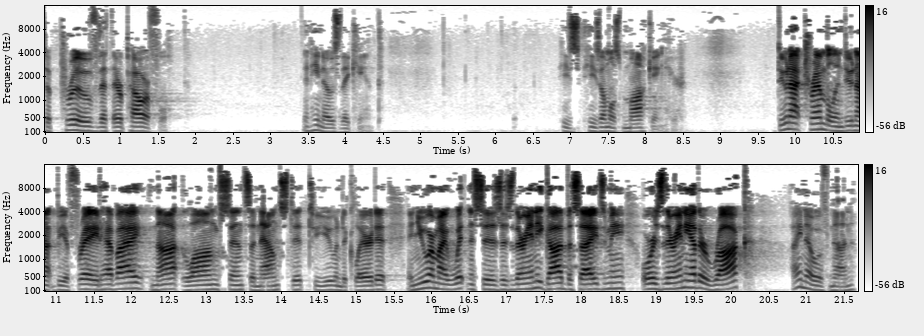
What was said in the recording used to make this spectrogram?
to prove that they're powerful. And he knows they can't. He's, he's almost mocking here. Do not tremble and do not be afraid. Have I not long since announced it to you and declared it? And you are my witnesses. Is there any God besides me? Or is there any other rock? I know of none.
